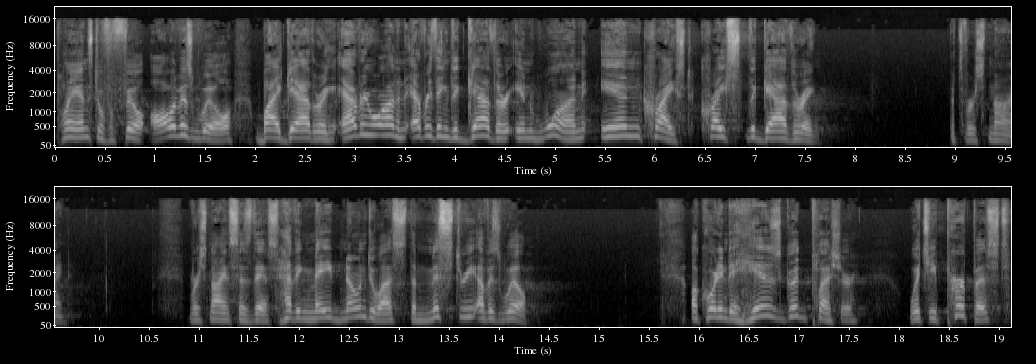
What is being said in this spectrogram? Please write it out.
plans to fulfill all of his will by gathering everyone and everything together in one in Christ. Christ the gathering. That's verse 9. Verse 9 says this having made known to us the mystery of his will, according to his good pleasure, which he purposed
